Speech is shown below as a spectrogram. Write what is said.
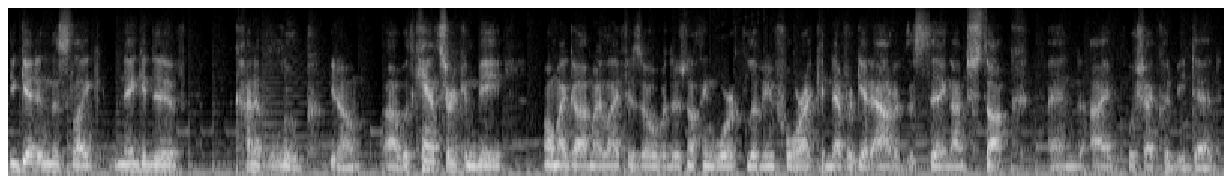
You get in this like negative kind of loop you know? Uh, with cancer it can be oh my god my life is over. There's nothing worth living for. I can never get out of this thing. I'm stuck and i wish i could be dead.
